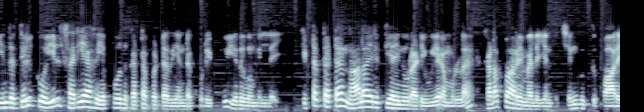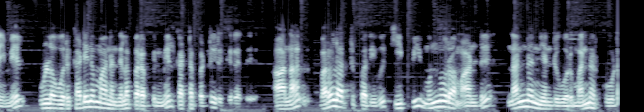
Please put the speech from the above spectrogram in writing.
இந்த திருக்கோயில் சரியாக எப்போது கட்டப்பட்டது என்ற குறிப்பு எதுவும் இல்லை கிட்டத்தட்ட நாலாயிரத்தி ஐநூறு அடி உயரமுள்ள கடப்பாறை மலை என்ற செங்குத்து பாறை மேல் உள்ள ஒரு கடினமான நிலப்பரப்பின் மேல் கட்டப்பட்டு இருக்கிறது. ஆனால் வரலாற்று பதிவு கிபி முன்னூறாம் ஆண்டு நன்னன் என்று ஒரு மன்னர் கூட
